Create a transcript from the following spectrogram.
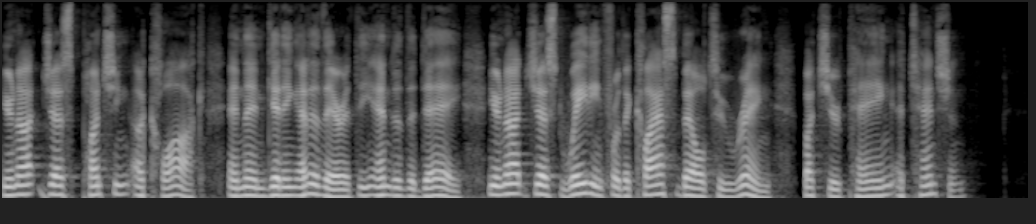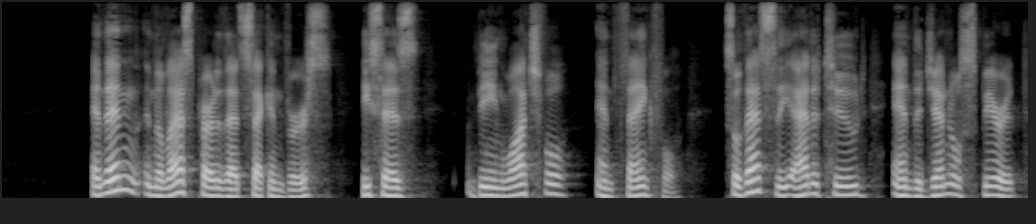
You're not just punching a clock and then getting out of there at the end of the day. You're not just waiting for the class bell to ring, but you're paying attention. And then in the last part of that second verse, he says, being watchful and thankful. So that's the attitude and the general spirit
